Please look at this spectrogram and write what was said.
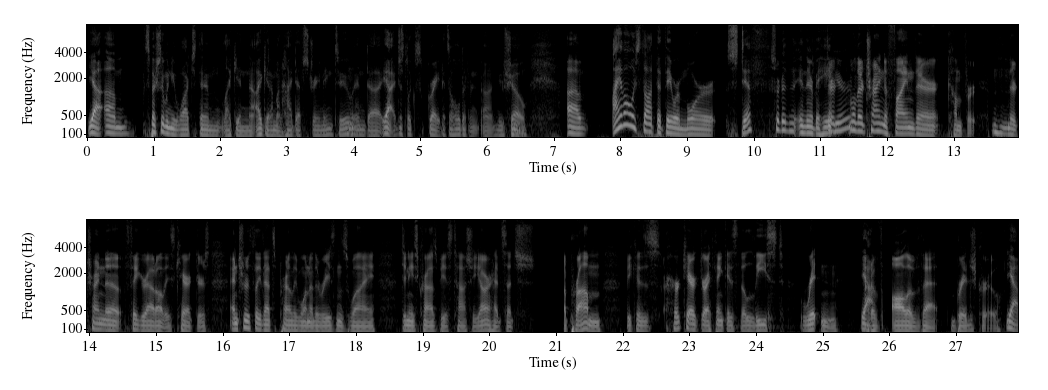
yeah. Um, especially when you watch them, like in I get them on high def streaming too, Mm-hmm. and uh, yeah, it just looks great. It's a whole different uh, new show. Um, I've always thought that they were more stiff, sort of in their They're- behavior. well, they're trying to find their comfort. Mm-hmm. They're trying to figure out all these characters, and truthfully, that's probably one of the reasons why Denise Crosby as Tasha Yar had such a problem because her character, I think, is the least written Yeah. out of all of that bridge crew. Yeah,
